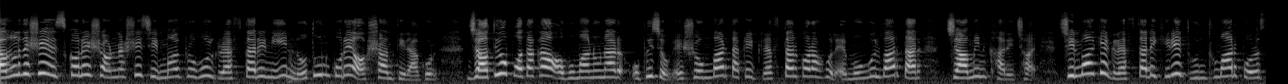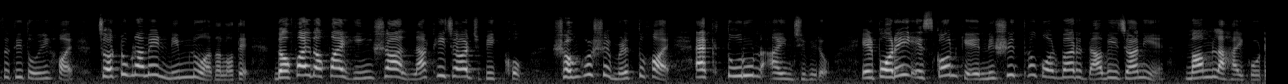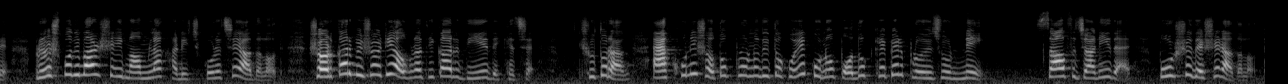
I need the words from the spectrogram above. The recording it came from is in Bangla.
বাংলাদেশে ইসকনের সন্ন্যাসী চিন্ময় প্রভুর গ্রেফতারি নিয়ে নতুন করে অশান্তির আগুন। জাতীয় পতাকা অবমাননার অভিযোগে সোমবার তাকে গ্রেফতার করা হলে মঙ্গলবার তার জামিন খারিজ হয়। চিন্ময়কে গ্রেফতারি ঘিরে ধুন্ধুমার পরিস্থিতি তৈরি হয় চট্টগ্রামের নিম্ন আদালতে। দফায় দফায় হিংসা, লাঠিচার্জ, বিক্ষোভ। সংঘর্ষে মৃত্যু হয় এক তরুণ আইনজীবীরও। এরপরেই ইসকনকে নিষিদ্ধ করবার দাবি জানিয়ে মামলা হাইকোর্টে। বৃহস্পতিবার সেই মামলা খারিজ করেছে আদালত। সরকার বিষয়টি অগ্রাধিকার দিয়ে দেখেছে। সুতরাং এখনই শতপ্রণোদিত হয়ে কোনো পদক্ষেপের প্রয়োজন নেই, সাফ জানিয়ে দেয় পড়শি দেশের আদালত।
